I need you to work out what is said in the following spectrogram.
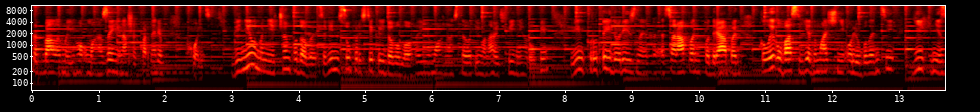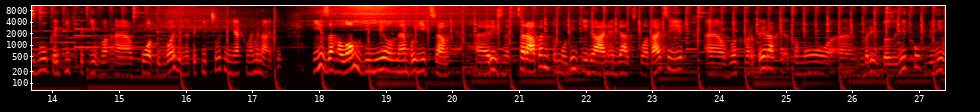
Придбали ми його у магазині наших партнерів Хольц. Вініл мені чим подобається. Він супер стійкий до вологи. Його можна стелити його навіть в фіній групі. Він крутий до різних царапин, подряпин. Коли у вас є домашні улюбленці, їхні звуки кіктиків е, по підлозі не такі чутні, як в ламінаті. І загалом вініл не боїться е, різних царапин, тому він ідеальний для експлуатації е, в квартирах. Тому е, беріть до замітку. Вініл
